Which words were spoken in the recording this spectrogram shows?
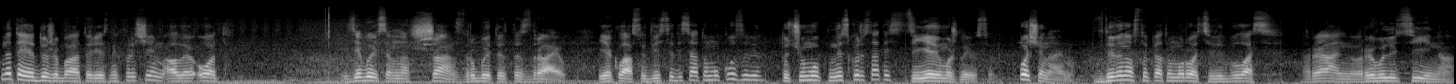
На те є дуже багато різних причин, але от з'явився в нас шанс зробити тест-драйв є класу 210 кузові, то чому б не скористатись цією можливістю? Починаємо. В 95-му році відбулася реально революційна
